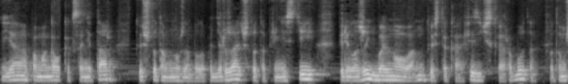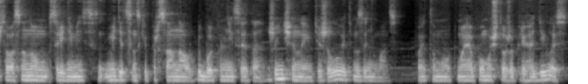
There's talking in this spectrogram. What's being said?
Я помогал как санитар, то есть что там нужно было поддержать, что-то принести, переложить больного, ну, то есть такая физическая работа. Потому что в основном средний медицинский персонал любой больнице – это женщины, им тяжело этим заниматься. Поэтому вот моя помощь тоже пригодилась.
